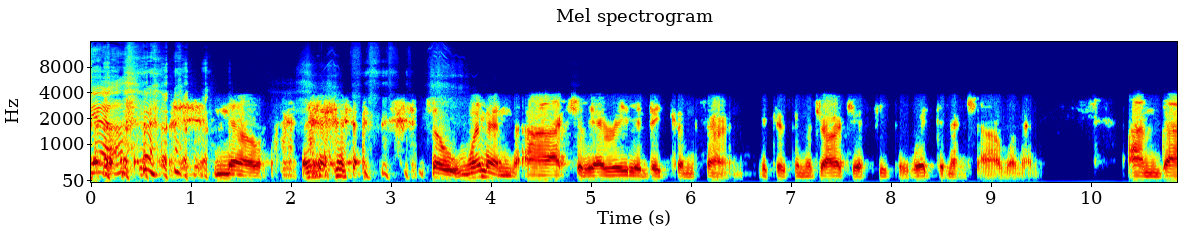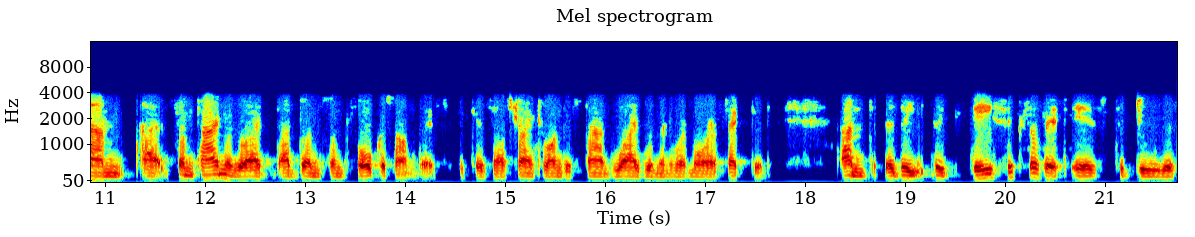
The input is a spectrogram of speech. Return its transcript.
yeah. no. so women are actually a really big concern because the majority of people with dementia are women. And um, uh, some time ago, I'd, I'd done some focus on this because I was trying to understand why women were more affected. And the, the basics of it is to do with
